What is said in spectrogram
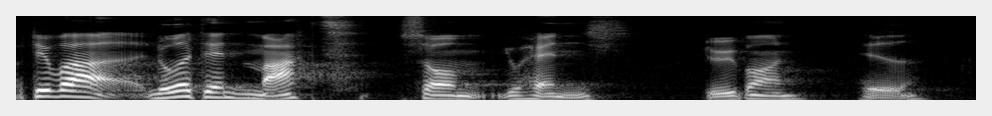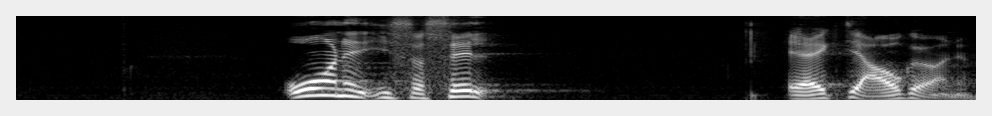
Og det var noget af den magt, som Johannes døberen havde. Ordene i sig selv er ikke det afgørende.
